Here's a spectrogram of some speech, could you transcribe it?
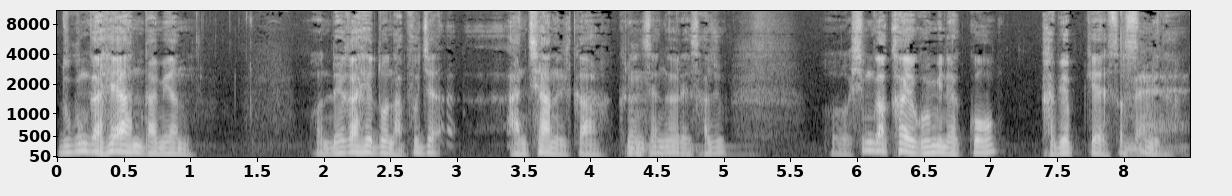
누군가 해야 한다면 어, 내가 해도 나쁘지 않지 않을까 그런 음. 생각을 해서 아주 어, 심각하게 고민했고 가볍게 썼습니다. 네.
